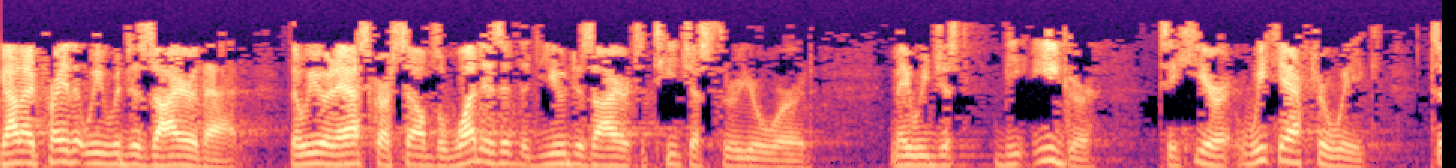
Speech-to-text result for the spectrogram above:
God, I pray that we would desire that, that we would ask ourselves, what is it that you desire to teach us through your Word? May we just be eager to hear it week after week, to,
